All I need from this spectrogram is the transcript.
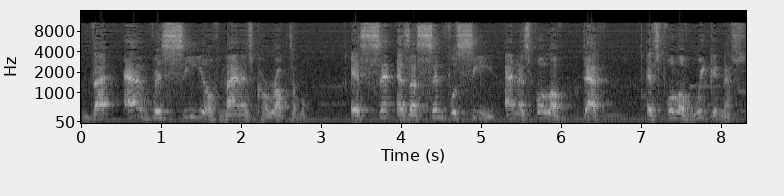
that every seed of man is corruptible. It's, sin, it's a sinful seed and it's full of death. It's full of wickedness.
